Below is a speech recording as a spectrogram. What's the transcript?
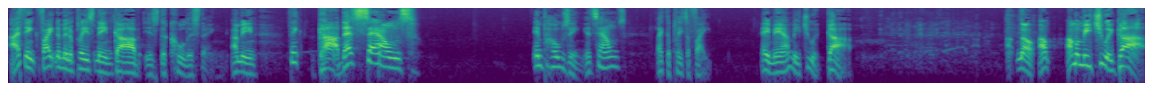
I think fighting them in a place named Gob is the coolest thing. I mean, think Gob. That sounds imposing. It sounds like the place to fight. Hey, man, I'll meet you at Gob. Uh, no, I'm, I'm going to meet you at Gob.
